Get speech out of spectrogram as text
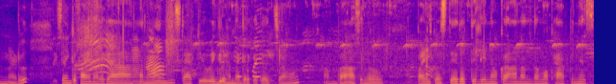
ఉన్నాడు. సో ఇంకా ఫైనల్గా హనుమాన్ స్టాట్యూ విగ్రహం దగ్గరికి అయితే వచ్చాము. అబ్బా అసలు పైకి వస్తే ఏదో తెలియని ఒక ఆనందం ఒక హ్యాపీనెస్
